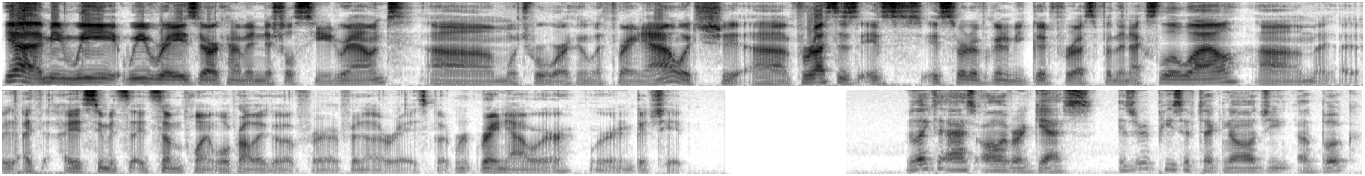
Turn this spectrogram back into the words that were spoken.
Yeah, I mean, we we raised our kind of initial seed round, um, which we're working with right now, which uh, for us is, is is sort of going to be good for us for the next little while. Um, I, I, I assume it's at some point we'll probably go up for, for another raise, but r- right now we're we're in good shape. We like to ask all of our guests is there a piece of technology, a book,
